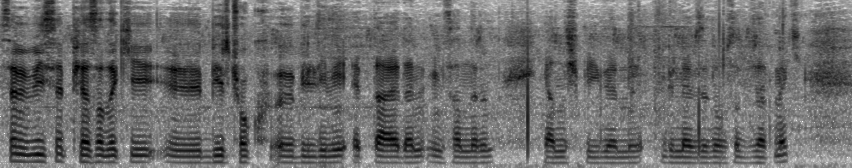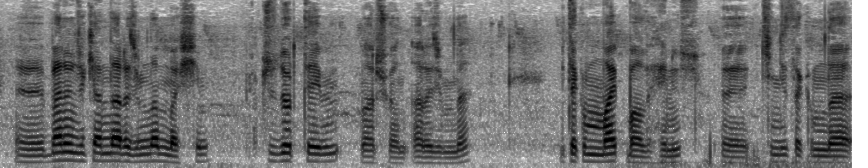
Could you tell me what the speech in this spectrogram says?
Sebebi ise piyasadaki e, birçok e, bildiğini iddia eden insanların yanlış bilgilerini bir nebze de olsa düzeltmek. Ee, ben önce kendi aracımdan başlayayım. 304 teybim var şu an aracımda. Bir takım wipe bağlı henüz. Ee, ikinci takımda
